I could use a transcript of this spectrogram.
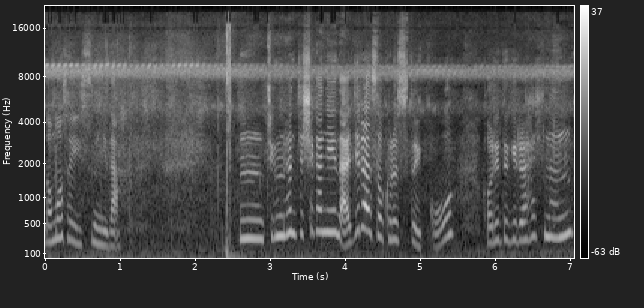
넘어서 있습니다. 음, 지금 현재 시간이 낮이라서 그럴 수도 있고, 거리두기를 하시는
